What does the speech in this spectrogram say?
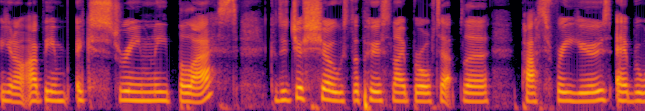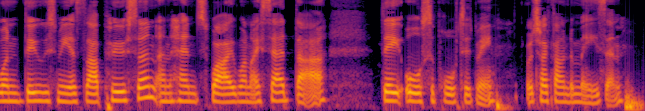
You know, I've been extremely blessed because it just shows the person I brought up the past three years. Everyone views me as that person. And hence why when I said that, they all supported me, which I found amazing.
